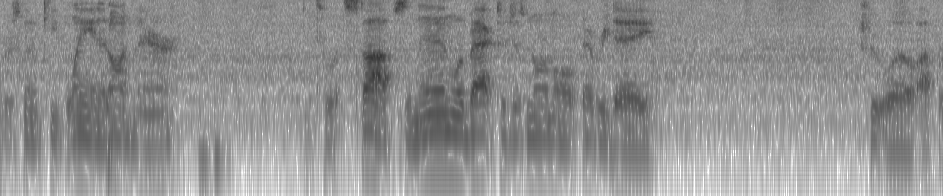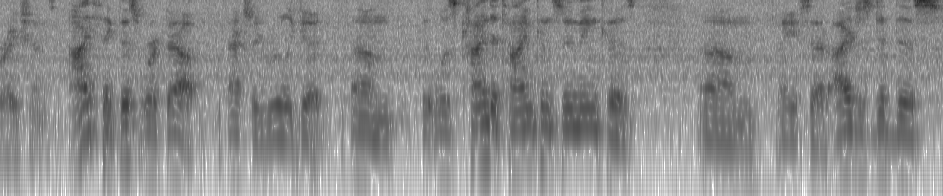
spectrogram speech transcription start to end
we're just going to keep laying it on there until it stops, and then we're back to just normal everyday Tru-Oil operations. I think this worked out actually really good. Um, it was kind of time consuming because, um, like I said, I just did this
